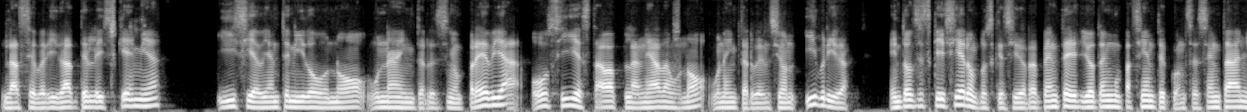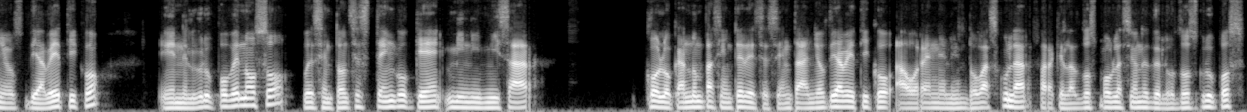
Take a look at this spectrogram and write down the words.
la severidad de la isquemia, y si habían tenido o no una intervención previa, o si estaba planeada o no una intervención híbrida. Entonces, ¿qué hicieron? Pues que si de repente yo tengo un paciente con 60 años diabético en el grupo venoso, pues entonces tengo que minimizar colocando un paciente de 60 años diabético ahora en el endovascular para que las dos poblaciones de los dos grupos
